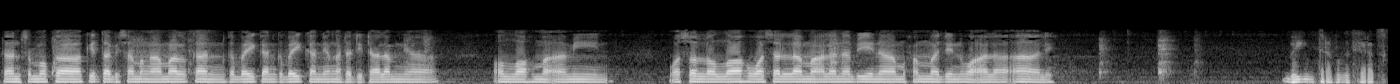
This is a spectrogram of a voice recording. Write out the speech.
dan semoga kita bisa mengamalkan kebaikan-kebaikan yang ada di dalamnya. Allahumma amin. Wa sallallahu wa ala nabiyyina Muhammadin wa ala alihi Baik mitra pengerti 100,5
